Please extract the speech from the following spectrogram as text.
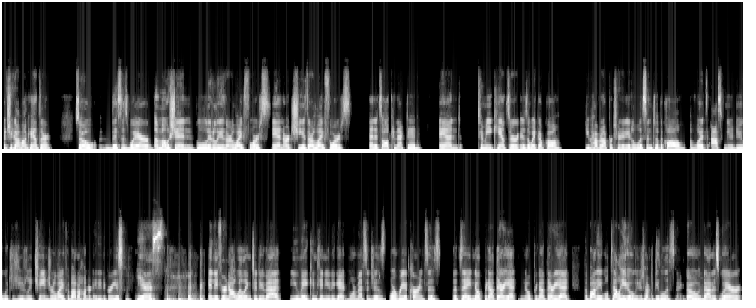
but she yeah. got lung cancer. So this is where emotion literally is our life force and our chi is our life force and it's all connected. And to me, cancer is a wake up call. You have an opportunity to listen to the call of what it's asking you to do, which is usually change your life about 180 degrees. Yes. and if you're not willing to do that, you may continue to get more messages or reoccurrences that say, Nope, you're not there yet. Nope, you're not there yet. The body will tell you, you just have to be listening. So mm-hmm. that is where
